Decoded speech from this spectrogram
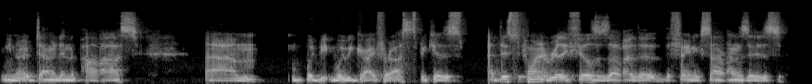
you know, done it in the past um, would be would be great for us because at this point it really feels as though the, the Phoenix Suns is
